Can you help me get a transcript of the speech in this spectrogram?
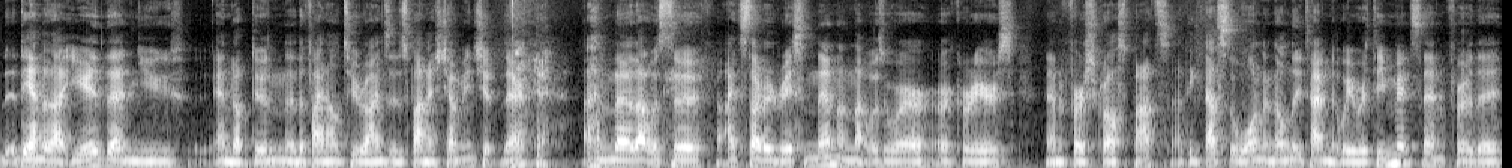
at the end of that year, then you end up doing the, the final two rounds of the Spanish Championship there. and uh, that was the I'd started racing then, and that was where our careers then first crossed paths. I think that's the one and only time that we were teammates then for the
